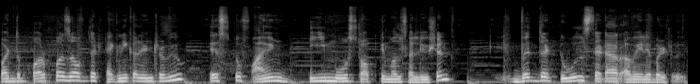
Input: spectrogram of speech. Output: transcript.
But the purpose of the technical interview is to find the most optimal solution with the tools that are available to you.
